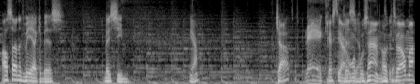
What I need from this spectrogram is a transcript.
Als ze aan het werken is, bij Siem, Ja? chat? Nee, Christian, Christian. 100%. Oké. Weet je wel, maar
